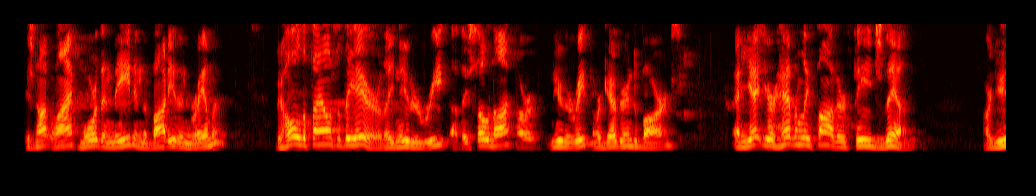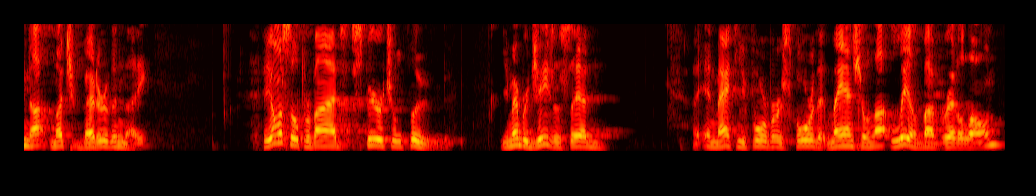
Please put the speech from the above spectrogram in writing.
Is not life more than meat, and the body than raiment? Behold the fowls of the air; they neither reap, uh, they sow not, nor neither reap nor gather into barns, and yet your heavenly Father feeds them. Are you not much better than they? He also provides spiritual food. You remember Jesus said in Matthew 4, verse 4, that man shall not live by bread alone,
